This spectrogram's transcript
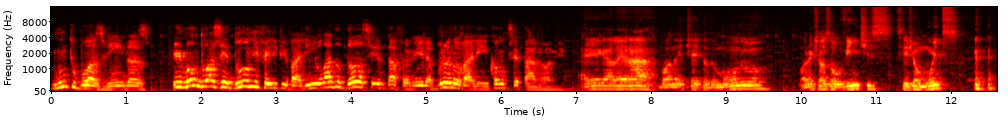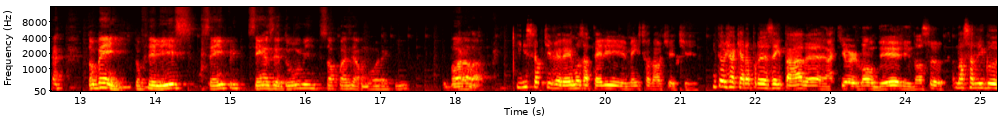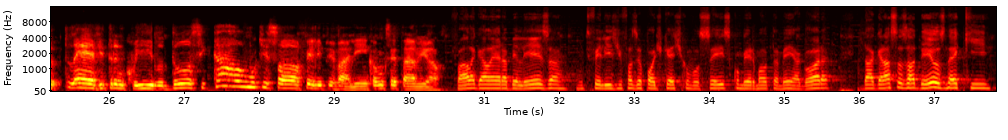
muito boas-vindas, Irmão do azedume, Felipe Valim, o lado doce da família, Bruno Valim. Como que você tá, meu amigo? Aí, galera. Boa noite aí, todo mundo. Boa noite aos ouvintes. Sejam muitos. tô bem, tô feliz, sempre, sem azedume, só fazer amor aqui. E bora lá. Isso é o que veremos até ele mencionar o Tietchan. Então já quero apresentar, né, aqui o irmão dele, nosso, nosso amigo leve, tranquilo, doce, calmo que só, Felipe Valim. Como que você tá, amigão? Fala, galera, beleza? Muito feliz de fazer o podcast com vocês, com meu irmão também agora. Dá graças a Deus, né, que,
